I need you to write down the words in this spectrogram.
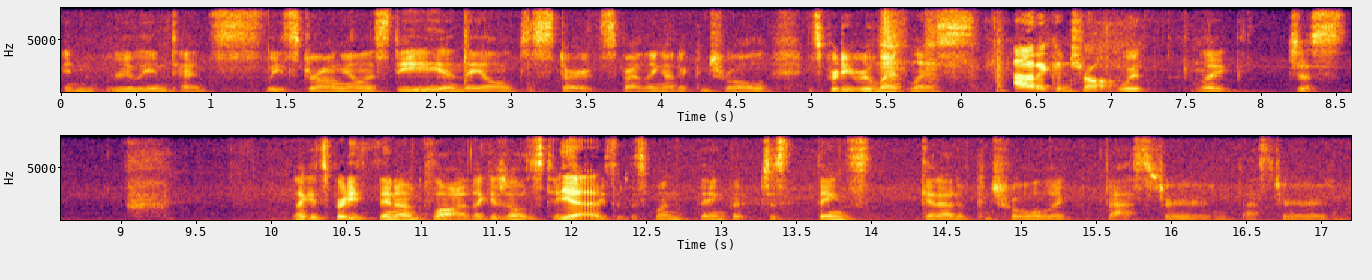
in really intensely strong LSD and they all just start spiraling out of control. It's pretty relentless Out of control. with like just like it's pretty thin on plot. Like it all just takes Yeah. place at this one thing, but just things get out of control like faster and faster and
